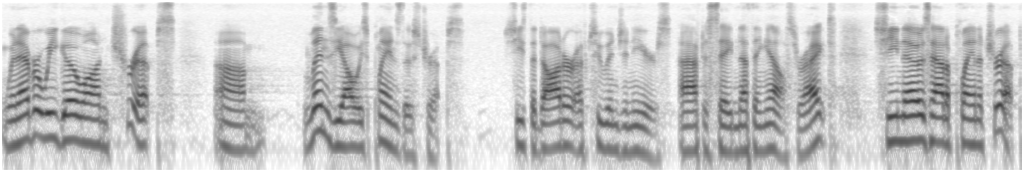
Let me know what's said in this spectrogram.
Whenever we go on trips, um, Lindsay always plans those trips. She's the daughter of two engineers. I have to say nothing else, right? She knows how to plan a trip.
